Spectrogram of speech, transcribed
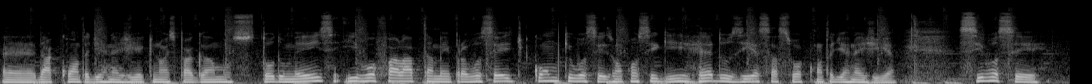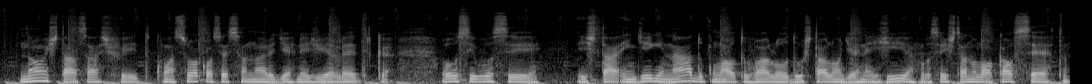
é, da conta de energia que nós pagamos todo mês e vou falar também para vocês de como que vocês vão conseguir reduzir essa sua conta de energia. Se você não está satisfeito com a sua concessionária de energia elétrica ou se você está indignado com o alto valor do talão de energia, você está no local certo.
